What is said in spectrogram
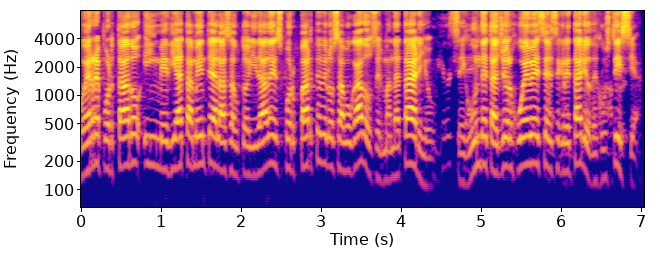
fue reportado inmediatamente a las autoridades por parte de los abogados del mandatario, según detalló el jueves el secretario de Justicia.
